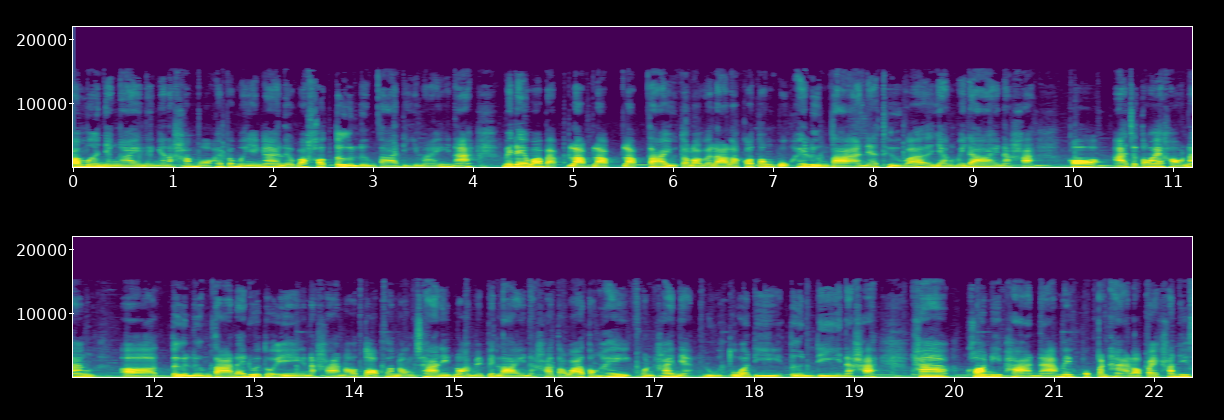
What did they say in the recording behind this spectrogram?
ประเมินยังไงอะไรเงี้ยนะคะ หมอให้ประเมินง่ายๆเลยว่าเขาตื่นลืมตาดีไหมนะ ไม่ได้ว่าแบบหลับหลับหลับตาอยู่ตลอดเวลาแล้วก็ต้องปลุกให้ลืมตาอันนี้ถือว่ายังไม่ได้นะคะ ก็อาจจะต้องให้เขานั่งตื่นลืมตาได้ด้วยตัวเองนะคะเนาะตอบสนองชานิดหน่อยไม่เป็นไรนะคะ แต่ว่าต้องให้คนไข้เนี่ยรู้ตัวดีตื่นดีนะคะ ถ้าข้อนี้ผ่านนะไม่พบปัญหาเราไปขั้นที่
